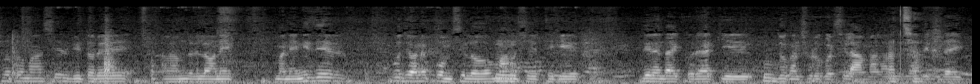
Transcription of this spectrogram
শত মাসের ভিতরে আলহামদুলিল্লাহ অনেক মানে নিজের পুঁজি অনেক কম ছিল। মানুষের থেকে দিনে দায়িত্ব করে আর কি দোকান শুরু করছিলাম। আচ্ছা। আলহামদুলিল্লাহ দিনে দায়িত্ব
